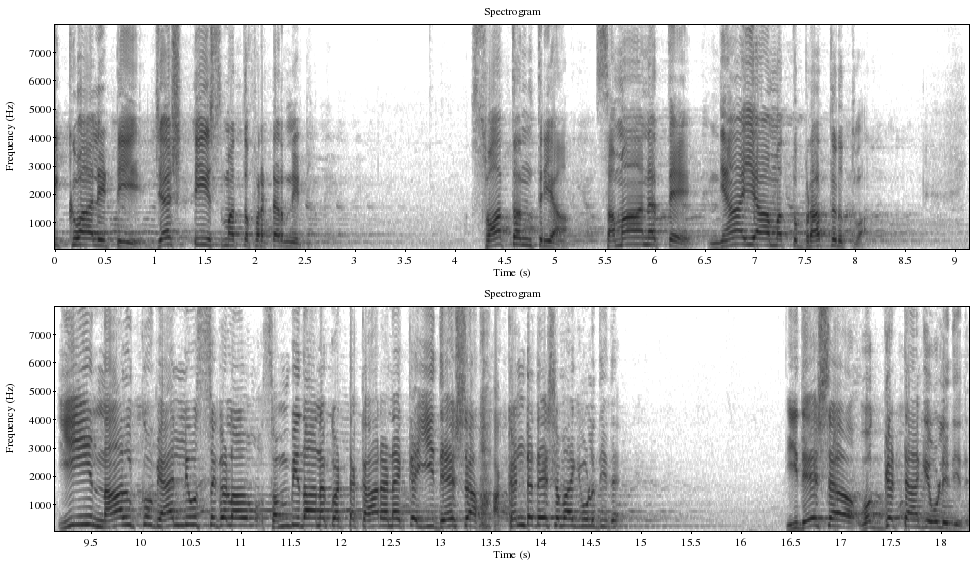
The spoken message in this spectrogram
ಈಕ್ವಾಲಿಟಿ, ಜಸ್ಟಿಸ್ ಮತ್ತು ಫ್ರಟರ್ನಿಟಿ. ಸ್ವಾತಂತ್ರ್ಯ ಸಮಾನತೆ, ನ್ಯಾಯ ಮತ್ತು ಭ್ರಾತೃತ್ವ. ಈ ನಾಲ್ಕು ವ್ಯಾಲ್ಯೂಸ್ಗಳ ಸಂವಿಧಾನ ಕೊಟ್ಟ ಕಾರಣಕ್ಕೆ ಈ ದೇಶ ಅಖಂಡ ದೇಶವಾಗಿ ಉಳಿದಿದೆ. ಈ ದೇಶ ಒಗ್ಗಟ್ಟಾಗಿ ಉಳಿದಿದೆ.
